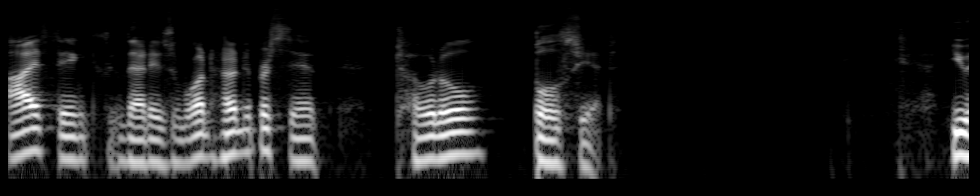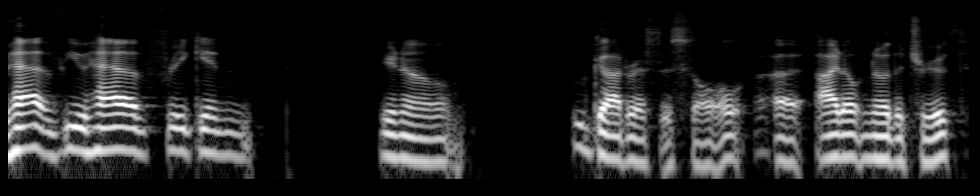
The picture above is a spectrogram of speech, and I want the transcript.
I think that is 100% total bullshit. You have you have freaking, you know, God rest his soul. Uh, I don't know the truth.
